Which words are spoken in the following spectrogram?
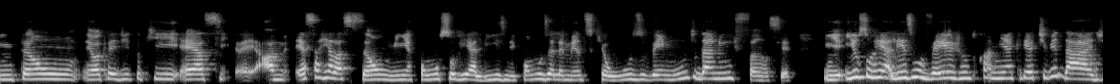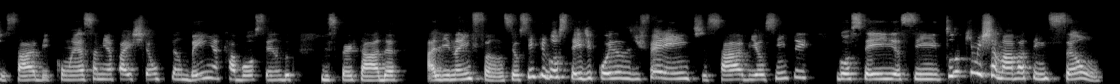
Então, eu acredito que é assim, é, essa relação minha com o surrealismo e com os elementos que eu uso vem muito da minha infância. E, e, o surrealismo veio junto com a minha criatividade, sabe? Com essa minha paixão que também acabou sendo despertada ali na infância. Eu sempre gostei de coisas diferentes, sabe? Eu sempre gostei, assim, tudo que me chamava atenção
